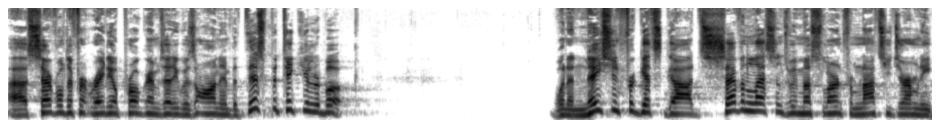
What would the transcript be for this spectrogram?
uh, several different radio programs that he was on in. But this particular book, When a Nation Forgets God Seven Lessons We Must Learn from Nazi Germany,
